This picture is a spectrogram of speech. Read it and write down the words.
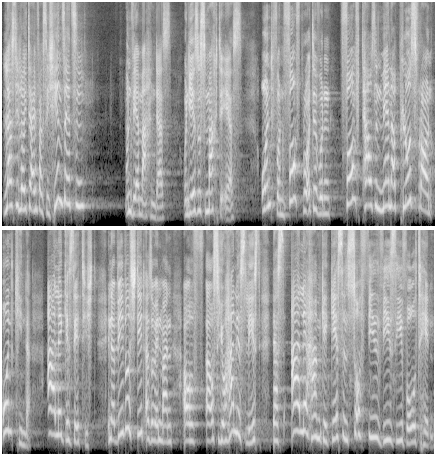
lass die Leute einfach sich hinsetzen und wir machen das. Und Jesus machte es. Und von fünf Brote wurden 5000 Männer plus Frauen und Kinder alle gesättigt. In der Bibel steht, also wenn man auf, aus Johannes liest, dass alle haben gegessen so viel, wie sie wollten.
